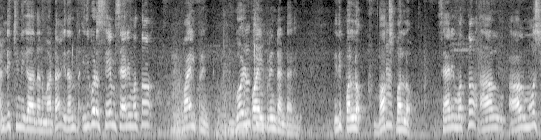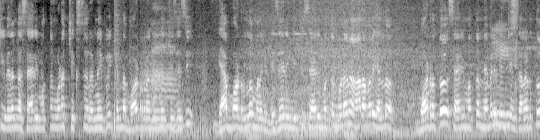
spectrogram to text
అంటించింది కాదనమాట. ఇదంతా ఇది కూడా సేమ్ శారీ మొత్తం foil print. Gold foil print అంటారు ఇది. ఇది పల్లో. బాక్స్ పల్లో శారీ మొత్తం ఆల్ ఆల్మోస్ట్ ఈ విధంగా శారీ మొత్తం కూడా చెక్స్ రన్ అయిపోయి కింద బార్డర్ రన్నింగ్ వచ్చేసేసి గ్యాప్ బార్డర్లో మనకి డిజైనింగ్ ఇచ్చి శారీ మొత్తం కూడా ఆల్ ఓవర్ ఎల్లో బార్డర్తో శారీ మొత్తం నెమలి పింఛన్ కలర్తో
